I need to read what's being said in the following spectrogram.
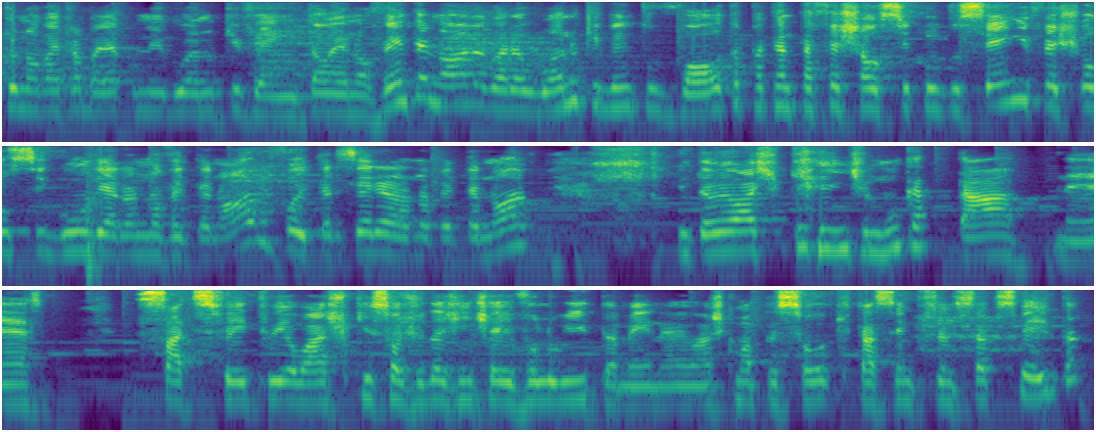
tu não vai trabalhar comigo o ano que vem. Então é 99, agora o ano que vem tu volta para tentar fechar o ciclo do 100 e fechou o segundo e era 99, foi o terceiro era 99. Então eu acho que a gente nunca tá, né, satisfeito e eu acho que isso ajuda a gente a evoluir também, né? Eu acho que uma pessoa que tá 100% satisfeita,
